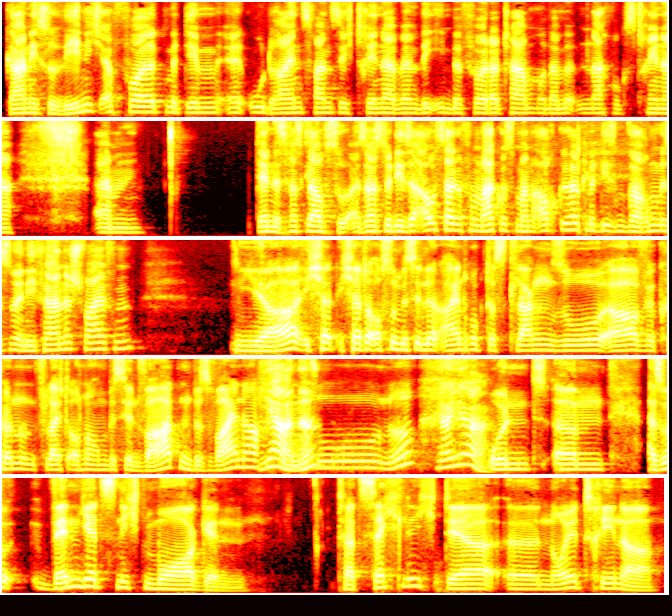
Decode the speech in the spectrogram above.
gar nicht so wenig Erfolg mit dem äh, U23-Trainer, wenn wir ihn befördert haben oder mit dem Nachwuchstrainer. Ähm, Dennis, was glaubst du? Also hast du diese Aussage von Markus Mann auch gehört mit diesem, warum müssen wir in die Ferne schweifen? Ja, ich, ich hatte auch so ein bisschen den Eindruck, das klang so, ja, wir können vielleicht auch noch ein bisschen warten bis Weihnachten ja, ne? und so, ne? Ja, ja. Und ähm, also, wenn jetzt nicht morgen tatsächlich der äh, neue Trainer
